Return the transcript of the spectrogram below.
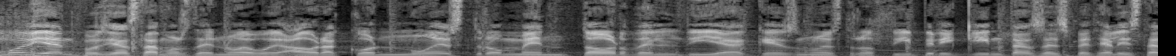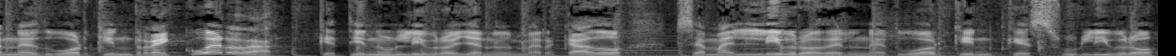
Muy bien, pues ya estamos de nuevo ahora con nuestro mentor del día, que es nuestro Cipri Quintas, especialista en networking. Recuerda que tiene un libro ya en el mercado, se llama El libro del networking, que es su libro.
